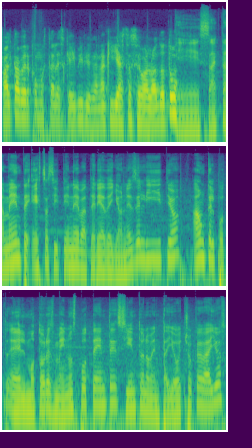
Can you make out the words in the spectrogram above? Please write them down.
Falta ver cómo está la Escape híbrida, que ya estás evaluando tú. Exactamente, esta sí tiene batería de iones de litio, aunque el, motor es menos potente, 198 caballos,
